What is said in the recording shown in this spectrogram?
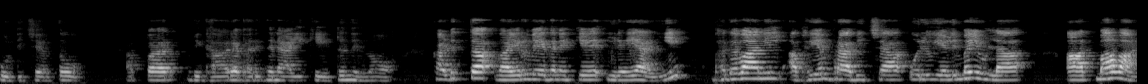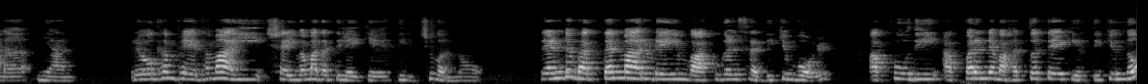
കൂട്ടിച്ചേർത്തു. അപ്പർ വികാരഭരിതനായി കേട്ടുനിന്നു കടുത്ത വയറുവേദനയ്ക്ക് ഇരയായി ഭഗവാനിൽ അഭയം പ്രാപിച്ച ഒരു എളിമയുള്ള ആത്മാവാണ് ഞാൻ. രോഗം ഭേദമായി ശൈവമതത്തിലേക്ക് തിരിച്ചു വന്നു. രണ്ട് ഭക്തന്മാരുടെയും വാക്കുകൾ ശ്രദ്ധിക്കുമ്പോൾ അപ്പൂതി അപ്പറിന്റെ മഹത്വത്തെ കീർത്തിക്കുന്നു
